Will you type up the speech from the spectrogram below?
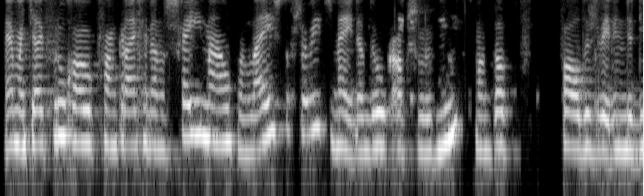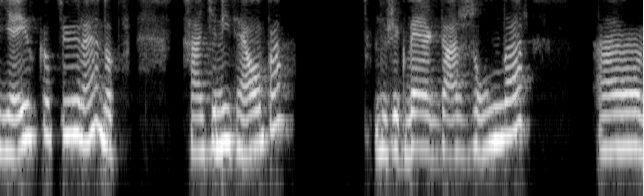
hè, want jij vroeg ook van krijg je dan een schema of een lijst of zoiets? Nee, dat doe ik absoluut niet. Want dat valt dus weer in de dieetcultuur. Hè? Dat gaat je niet helpen. Dus ik werk daar zonder. Uh,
